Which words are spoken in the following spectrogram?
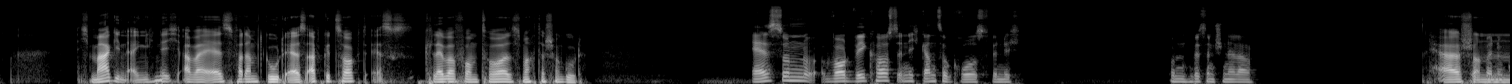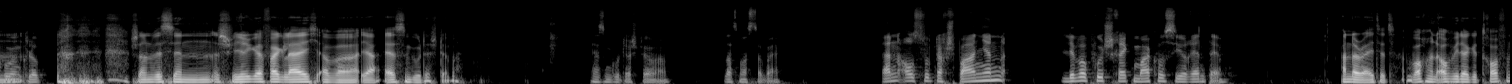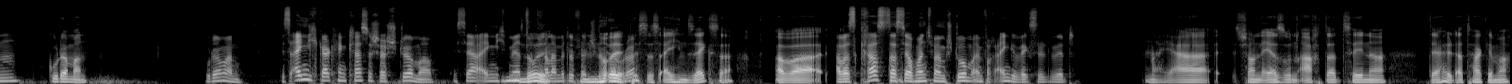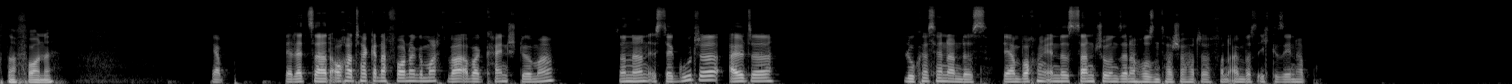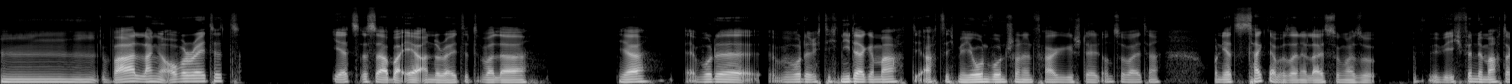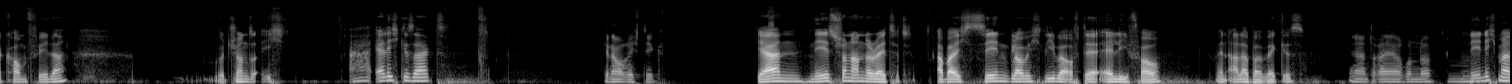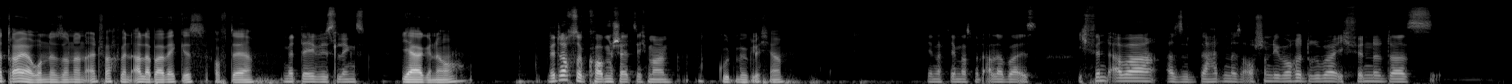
Ich mag ihn eigentlich nicht, aber er ist verdammt gut. Er ist abgezockt, er ist clever vom Tor, das macht er schon gut. Er ist so ein Wout Weghorst, nicht ganz so groß, finde ich. Und ein bisschen schneller. Ja, schon. bei einem coolen Club. schon ein bisschen schwieriger Vergleich, aber ja, er ist ein guter Stürmer. Er ist ein guter Stürmer. Lassen wir es dabei. Dann Ausflug nach Spanien. Liverpool-Schreck Marcos Llorente. Underrated. Am Wochenende auch wieder getroffen. Guter Mann. Guter Mann. Ist eigentlich gar kein klassischer Stürmer. Ist ja eigentlich mehr Null. zentraler Mittelfeldspieler, Null. oder? Das ist eigentlich ein Sechser. Aber. Aber es ist krass, dass er auch manchmal im Sturm einfach eingewechselt wird. Naja, schon eher so ein Achter, Zehner, der halt Attacke macht nach vorne. Ja. Der letzte hat auch Attacke nach vorne gemacht, war aber kein Stürmer, sondern ist der gute alte Lucas Hernandez, der am Wochenende Sancho in seiner Hosentasche hatte, von allem, was ich gesehen habe. Mm, war lange overrated. Jetzt ist er aber eher underrated, weil er, ja, er wurde, wurde richtig niedergemacht. Die 80 Millionen wurden schon in Frage gestellt und so weiter. Und jetzt zeigt er aber seine Leistung. Also, wie ich finde, macht er kaum Fehler. Wird schon, ich, ah, ehrlich gesagt. Genau richtig. Ja, nee, ist schon underrated. Aber ich sehe ihn, glaube ich, lieber auf der LIV, wenn Alaba weg ist. In der Dreierrunde. Mhm. Nee, nicht mal Dreierrunde, sondern einfach, wenn Alaba weg ist, auf der. Mit Davis links. Ja, genau. Wird doch so kommen, schätze ich mal. Gut möglich, ja. Je nachdem, was mit Alaba ist. Ich finde aber, also da hatten wir es auch schon die Woche drüber, ich finde, dass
